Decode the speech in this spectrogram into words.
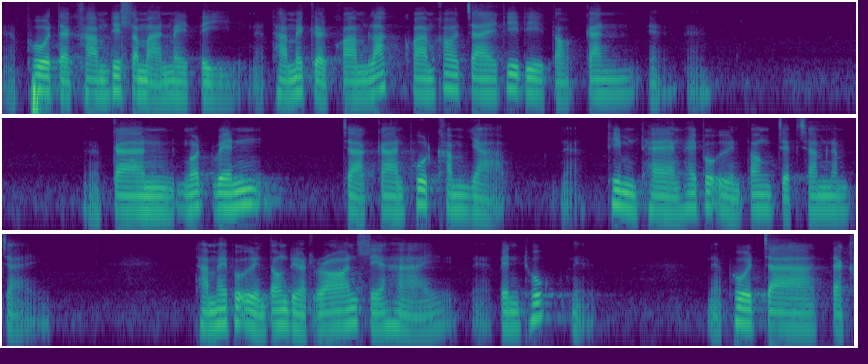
นะพูดแต่คำที่สมานไมตรีนะทำให้เกิดความรักความเข้าใจที่ดีต่อกันนะนะนะการงดเว้นจากการพูดคำหยาบนะทิ่มแทงให้ผู้อื่นต้องเจ็บช้ำน้ำใจทำให้ผู้อื่นต้องเดือดร้อนเสียหายนะเป็นทุกข์เนี่ย นะพูดจาแต่ค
